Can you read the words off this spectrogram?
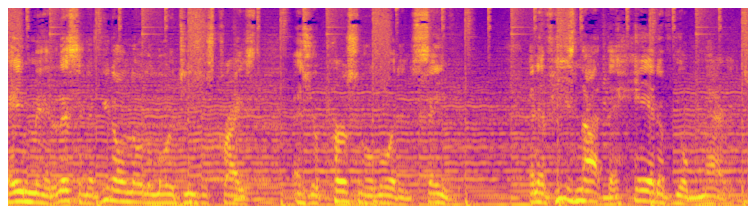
Amen. Listen, if you don't know the Lord Jesus Christ as your personal Lord and Savior, and if He's not the head of your marriage,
